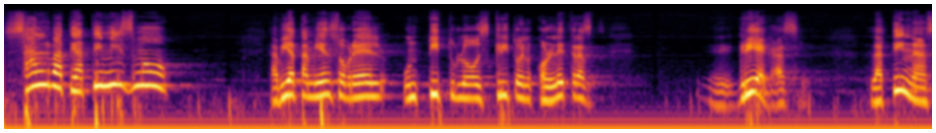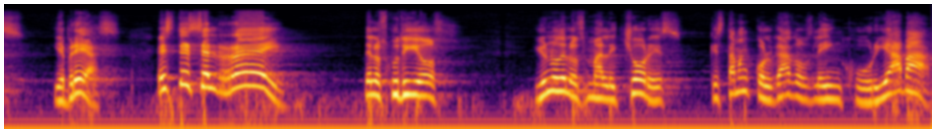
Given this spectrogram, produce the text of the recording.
sálvate a ti mismo. Había también sobre él un título escrito con letras eh, griegas, latinas y hebreas. Este es el rey de los judíos. Y uno de los malhechores que estaban colgados le injuriaba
